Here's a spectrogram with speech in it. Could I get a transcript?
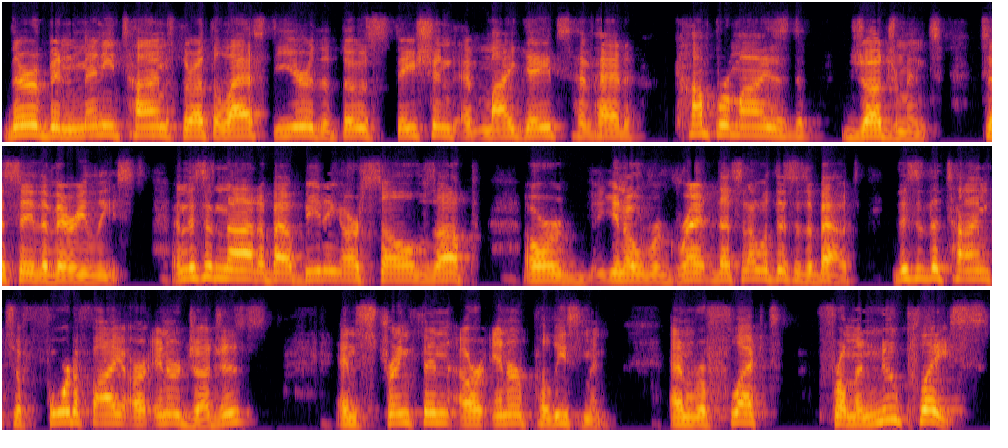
there have been many times throughout the last year that those stationed at my gates have had compromised judgment, to say the very least. And this is not about beating ourselves up or, you know, regret. That's not what this is about. This is the time to fortify our inner judges and strengthen our inner policemen and reflect from a new place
